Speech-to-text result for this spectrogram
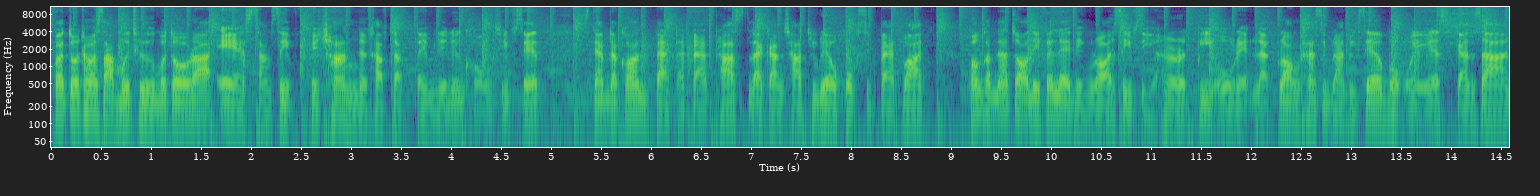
เปิดตัวโทรศัพท์มือถือ Motorola Edge 30 Vision นะครับ จัดเต็มในเรื่องของชิปเซ็ต Snapdragon 888 Plus และการชาร์จที่เร็ว 68 วัตต์ พร้อมกับหน้าจอ refresh rate 144 Hz POLED และกล้อง 50 ล้านพิกเซลบวก OIS กันสั่น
